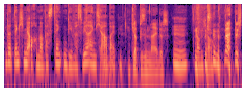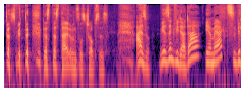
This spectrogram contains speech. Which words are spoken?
Und da denke ich mir auch immer, was denken die, was wir eigentlich arbeiten? Ich glaube, die sind neidisch. Mhm, Glaube ich auch. Die sind neidisch, dass, wir, dass das Teil unseres Jobs ist. Also, wir sind wieder da. Ihr merkt's. Wir,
